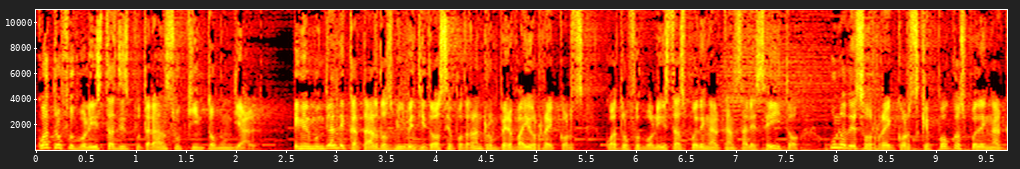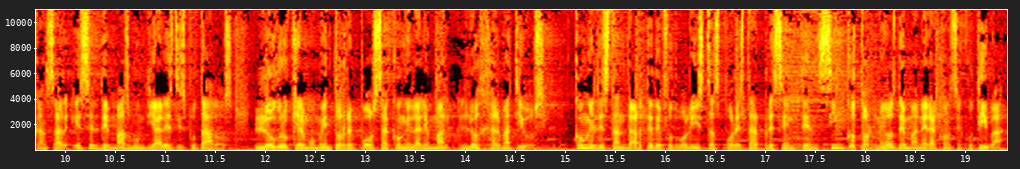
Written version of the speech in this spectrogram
Cuatro futbolistas disputarán su quinto mundial. En el Mundial de Qatar 2022 se podrán romper varios récords. Cuatro futbolistas pueden alcanzar ese hito. Uno de esos récords que pocos pueden alcanzar es el de más mundiales disputados, logro que al momento reposa con el alemán Lothar Matthäus, con el estandarte de futbolistas por estar presente en cinco torneos de manera consecutiva.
